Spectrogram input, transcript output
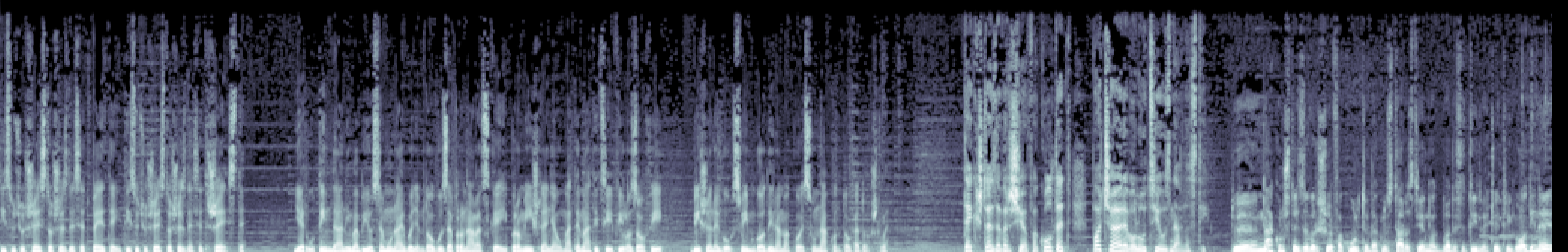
1665. i 1666. Jer u tim danima bio sam u najboljem dobu za pronalaske i promišljanja u matematici i filozofiji, više nego u svim godinama koje su nakon toga došle. Tek što je završio fakultet, počeo je revoluciju u znanosti. E, nakon što je završio fakultet, dakle u starosti jedno 23-24 godine, e,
